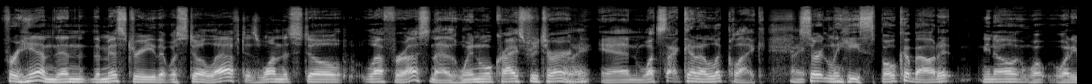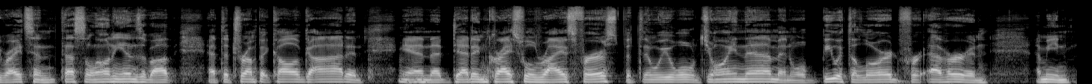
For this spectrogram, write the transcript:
for him, then the mystery that was still left is one that's still left for us, and that is when will Christ return? Right. And what's that going to look like? Right. Certainly, he spoke about it you know what, what he writes in Thessalonians about at the trumpet call of God and mm-hmm. and the dead in Christ will rise first, but then we will join them and we'll be with the Lord forever. And I mean,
